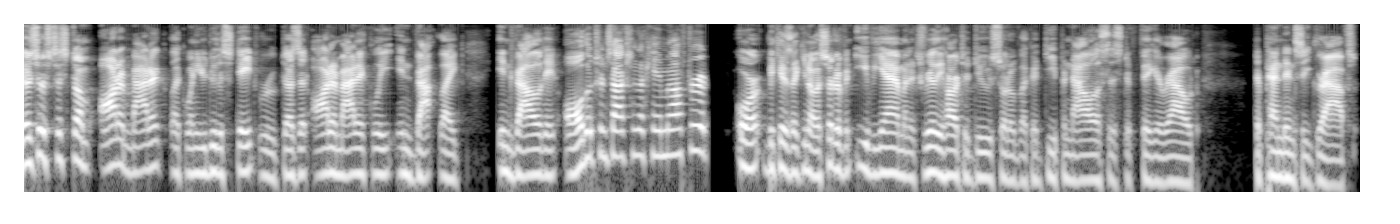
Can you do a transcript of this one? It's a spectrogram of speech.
Does your system automatic like when you do the state root, does it automatically inva- like invalidate all the transactions that came after it? Or because like, you know, it's sort of an EVM and it's really hard to do sort of like a deep analysis to figure out dependency graphs.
